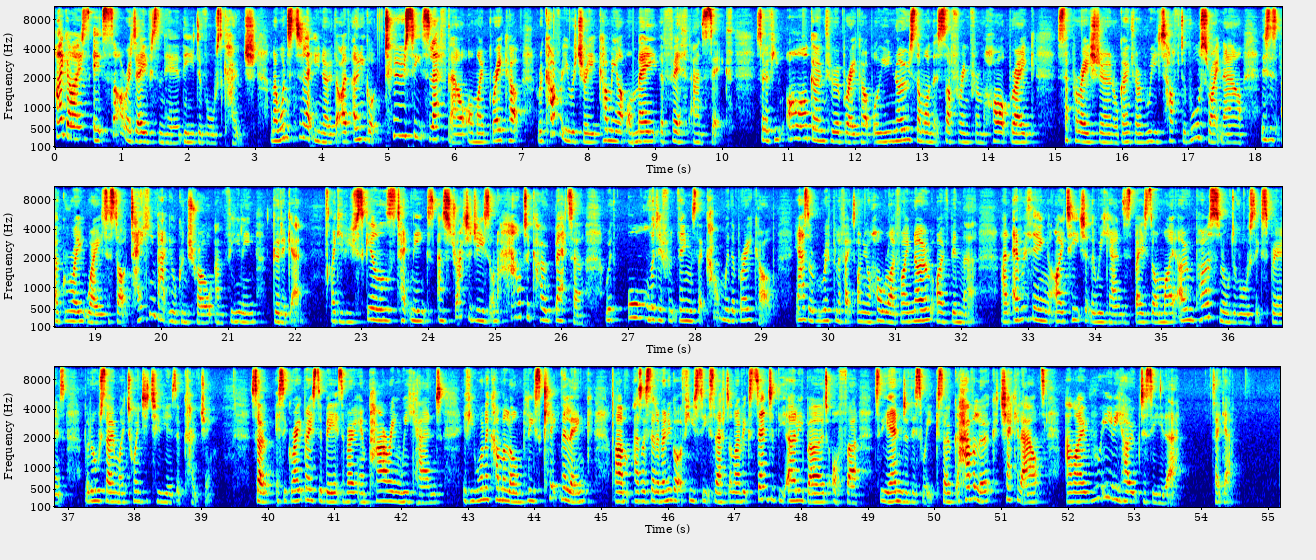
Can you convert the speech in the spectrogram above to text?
Hi guys, it's Sara Davison here, the divorce coach, and I wanted to let you know that I've only got two seats left now on my breakup recovery retreat coming up on May the 5th and 6th. So if you are going through a breakup or you know someone that's suffering from heartbreak, separation, or going through a really tough divorce right now, this is a great way to start taking back your control and feeling good again. I give you skills, techniques, and strategies on how to cope better with all the different things that come with a breakup. It has a ripple effect on your whole life. I know I've been there. And everything I teach at the weekends is based on my own personal divorce experience, but also my 22 years of coaching. So it's a great place to be. It's a very empowering weekend. If you want to come along, please click the link. Um, as I said, I've only got a few seats left and I've extended the early bird offer to the end of this week. So have a look, check it out, and I really hope to see you there. Take care.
